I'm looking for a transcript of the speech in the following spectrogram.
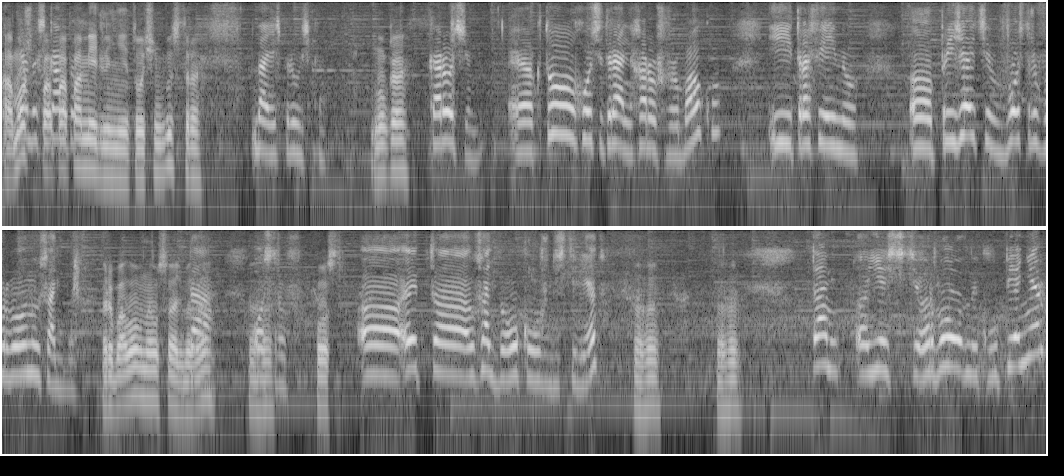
А можешь по- по- помедленнее, это очень быстро. Да, есть привычка. Ну-ка. Короче, э, кто хочет реально хорошую рыбалку и трофейную, э, приезжайте в остров Рыболовную усадьбу. Рыболовная усадьба, да? Да, Ага. остров. Остров. Э, это усадьба около уже 10 лет. Ага. Ага. Там есть рыболовный клуб «Пионер».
